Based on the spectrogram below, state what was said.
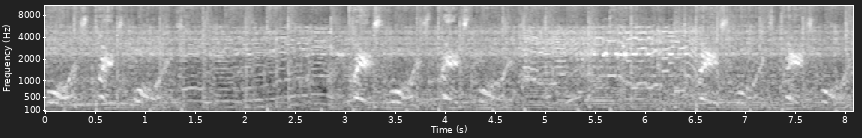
boys, bitch boys. Bitch boys, bitch boys. Bitch boys, bitch boys.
